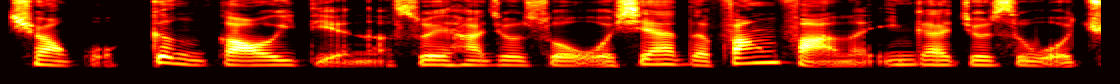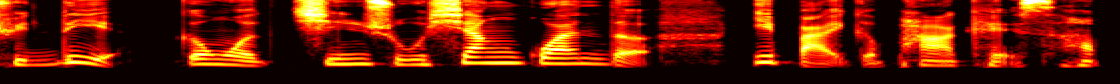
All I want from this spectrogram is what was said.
效果更高一点呢？所以他就说，我现在的方法呢，应该就是我去列。跟我新书相关的一百个 p a c k a g e 哈，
